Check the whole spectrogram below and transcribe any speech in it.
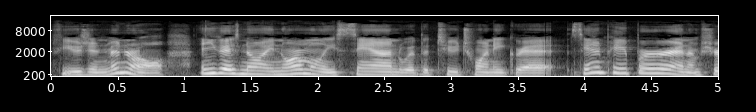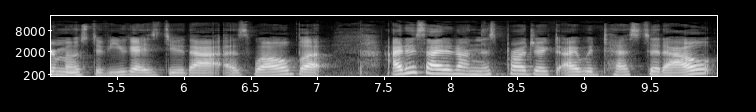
Fusion Mineral. And you guys know I normally sand with a 220 grit sandpaper, and I'm sure most of you guys do that as well. But I decided on this project I would test it out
